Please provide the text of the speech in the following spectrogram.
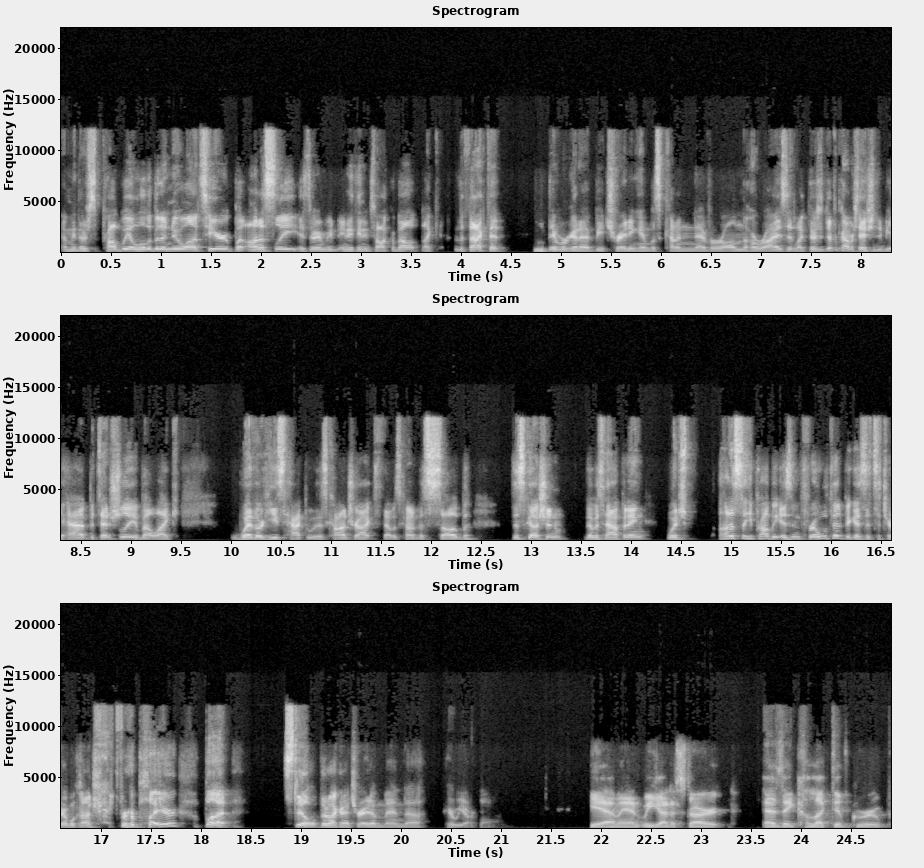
I mean, there's probably a little bit of nuance here, but honestly, is there anything to talk about? Like the fact that hmm. they were going to be trading him was kind of never on the horizon. Like, there's a different conversation to be had potentially about like whether he's happy with his contract. That was kind of the sub discussion that was happening, which honestly he probably isn't thrilled with it because it's a terrible contract for a player. But still, they're not going to trade him, and uh, here we are. Yeah, man, we got to start as a collective group.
